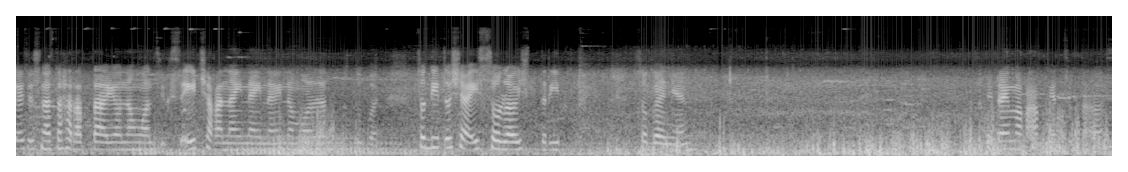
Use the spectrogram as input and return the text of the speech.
Guys, is nasa harap tayo ng 168 tsaka 999 na mall at tutuban. So, dito siya is Solar Street. So, ganyan. So, di tayo makaakyat sa taas.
